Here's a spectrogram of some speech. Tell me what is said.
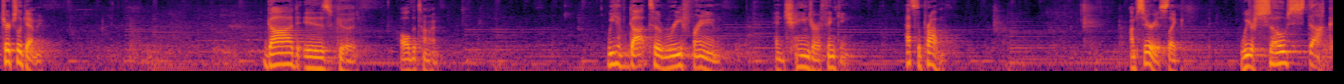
Church, look at me. God is good all the time. We have got to reframe and change our thinking. That's the problem. I'm serious. Like, we are so stuck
